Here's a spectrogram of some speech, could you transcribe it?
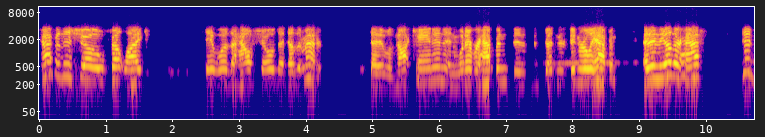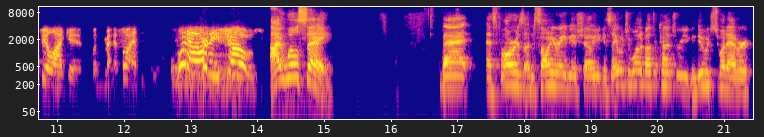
half of this show felt like it was a house show that doesn't matter, that it was not canon, and whatever happened didn't really happen. And then the other half did feel like it. So, what are these shows? I will say that as far as a Saudi Arabia show, you can say what you want about the country, you can do what whatever.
